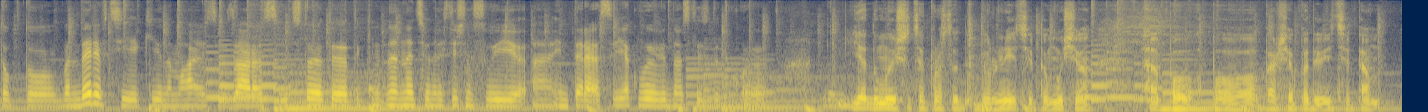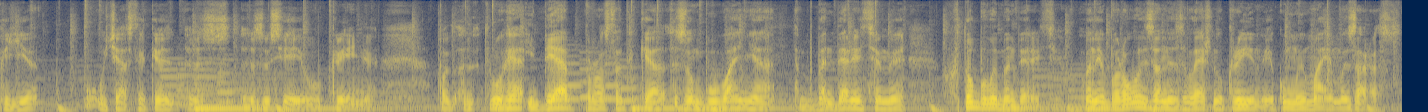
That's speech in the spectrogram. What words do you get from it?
Тобто бандерівці, які намагаються зараз відстояти такі на- націоналістичні свої е, інтереси. Як ви відноситесь до такої? Я думаю, що це просто дурниці, тому що, е, по- по-перше, подивіться, там є учасники з, з усієї України. По-друге, іде просто таке зомбування бандерівцями. Хто були бандерівці? Вони боролись за незалежну Україну, яку ми маємо зараз.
